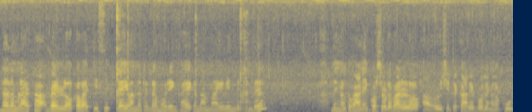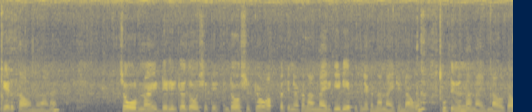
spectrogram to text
ഇതാ നമ്മൾ ആ വെള്ളമൊക്കെ വറ്റി സിറ്റായി വന്നിട്ടുണ്ട്. മുരിങ്ങക്കായൊക്കെ നന്നായി വെന്തിട്ടുണ്ട്. നിങ്ങൾക്ക് വേണമെങ്കിൽ കുറച്ചുകൂടെ വെള്ളം ഒഴിച്ചിട്ട് കറി പോലെ ഇങ്ങനെ കൂട്ടിയെടുക്കാവുന്നതാണ്. ചോറിനോ ഇഡ്ഡലിക്കോ ദോശത്തിന് ദോശയ്ക്കോ അപ്പത്തിനൊക്കെ നന്നായിരിക്കും. ഇടിയപ്പത്തിനൊക്കെ നന്നായിട്ടുണ്ടാവും. പുട്ടിനും നന്നായിട്ടുണ്ടാവും കേട്ടോ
